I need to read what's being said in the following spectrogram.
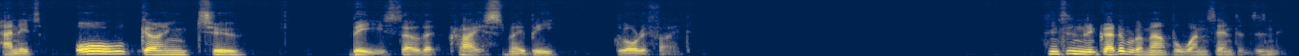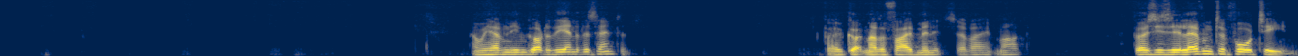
And it's all going to be so that Christ may be glorified. It's an incredible amount for one sentence, isn't it? And we haven't even got to the end of the sentence. If I've got another five minutes, have I, Mark? Verses 11 to 14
